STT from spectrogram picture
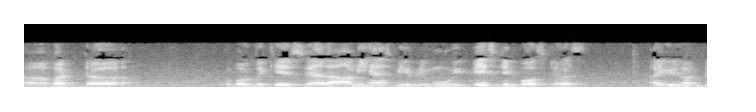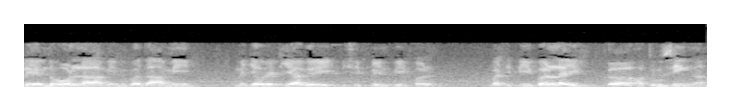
Uh, but uh, about the case where the army has been removing pasting posters, I will not blame the whole army because the army majority are very disciplined people. But the people like uh, Hathurusinghe,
